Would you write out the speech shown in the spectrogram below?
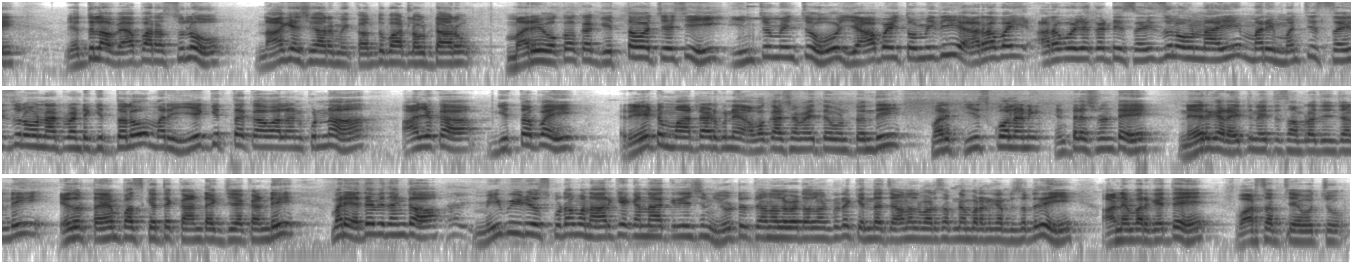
ఎద్దుల వ్యాపారస్తులు నాగేష్ గారు మీకు అందుబాటులో ఉంటారు. మరి ఒక్కొక్క గిత్త వచ్చేసి ఇంచుమించు యాభై తొమ్మిది అరవై అరవై ఒకటి సైజులో ఉన్నాయి. మరి మంచి సైజులో ఉన్నటువంటి గిత్తలు మరి ఏ గిత్త కావాలనుకున్నా ఆ యొక్క గిత్తపై రేటు మాట్లాడుకునే అవకాశం అయితే ఉంటుంది. మరి తీసుకోవాలని ఇంట్రెస్ట్ ఉంటే నేరుగా రైతునైతే సంప్రదించండి. ఏదో టైం పాస్కి అయితే కాంటాక్ట్ చేయకండి. మరి అదేవిధంగా మీ వీడియోస్ కూడా మన ఆర్కే కన్నా క్రియేషన్ యూట్యూబ్ ఛానల్ పెట్టాలనుకుంటే కింద ఛానల్ వాట్సాప్ నెంబర్ అని కనిపిస్తుంది ఆ నెంబర్కి అయితే వాట్సాప్ చేయవచ్చు.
